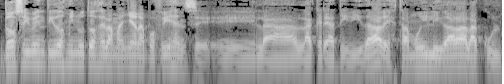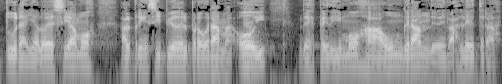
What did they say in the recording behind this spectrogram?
12 y 22 minutos de la mañana, pues fíjense, eh, la, la, creatividad está muy ligada a la cultura, ya lo decíamos al principio del programa. Hoy despedimos a un grande de las letras,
